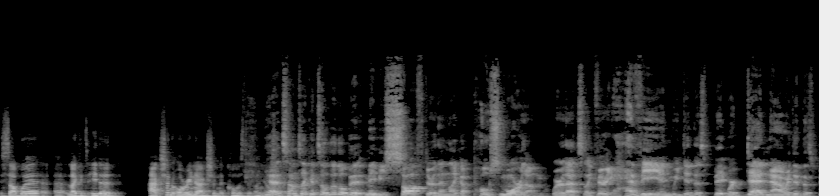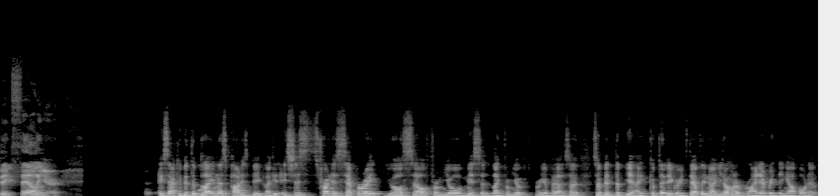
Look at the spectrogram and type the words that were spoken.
somewhere, uh, like it's either action or inaction that caused it on your yeah side. it sounds like it's a little bit maybe softer than like a post-mortem where that's like very heavy and we did this big we're dead now we did this big failure Exactly, but the blameless part is big. Like it's just trying to separate yourself from your misses, like from your from your failures. So so, but the, yeah, I completely agree. It's definitely not. You don't want to write everything up or whatever.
